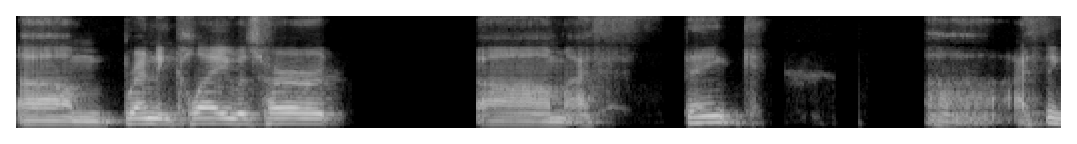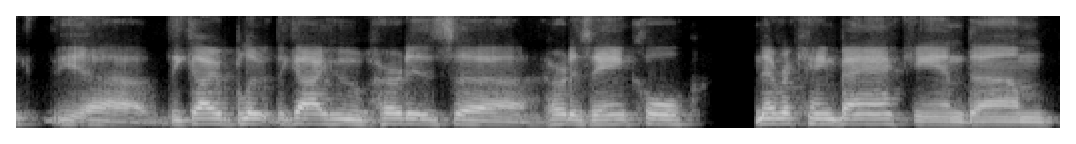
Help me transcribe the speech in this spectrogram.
Um, Brennan Clay was hurt. Um, I think. Uh, I think the uh, the guy who blew the guy who hurt his uh, hurt his ankle never came back, and um,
